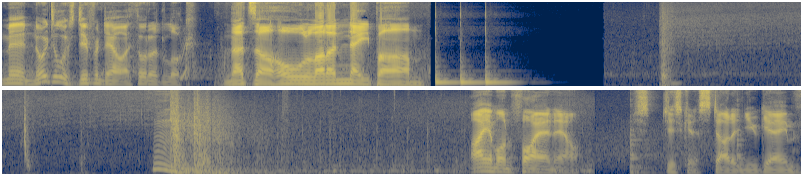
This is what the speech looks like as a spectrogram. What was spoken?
Man, Noita looks different to how I thought it'd look. That's a whole lot of napalm. Hmm. I am on fire now. Just, just gonna start a new game.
